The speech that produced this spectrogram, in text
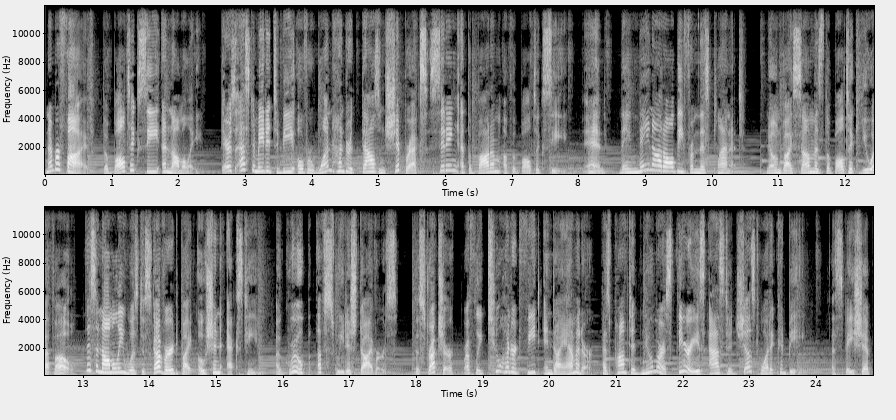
Number 5. The Baltic Sea Anomaly. There's estimated to be over 100,000 shipwrecks sitting at the bottom of the Baltic Sea, and they may not all be from this planet. Known by some as the Baltic UFO, this anomaly was discovered by Ocean X Team, a group of Swedish divers. The structure, roughly 200 feet in diameter, has prompted numerous theories as to just what it could be a spaceship,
